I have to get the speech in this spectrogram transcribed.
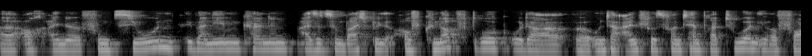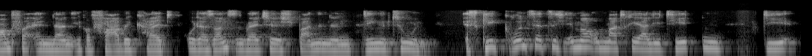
äh, auch eine Funktion übernehmen können. Also zum Beispiel auf Knopfdruck oder unter Einfluss von Temperaturen ihre Form verändern, ihre Farbigkeit oder sonst irgendwelche spannenden Dinge tun. Es geht grundsätzlich immer um Materialitäten, die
